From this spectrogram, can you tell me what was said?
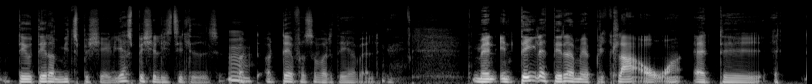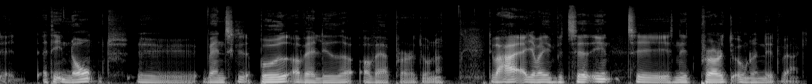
det er jo det, der er mit speciale. Jeg er specialist i ledelse, mm. Og, og derfor så var det det, jeg valgte. Okay. Men en del af det der med at blive klar over, at, øh, at, at det er enormt øh, vanskeligt både at være leder og være product owner, det var, at jeg var inviteret ind til sådan et product owner-netværk,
